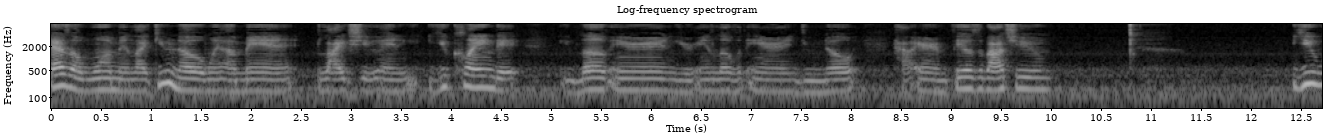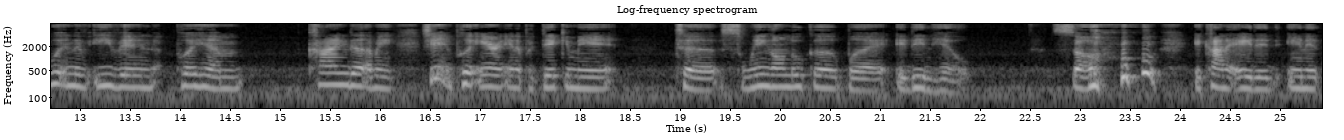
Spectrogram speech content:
as a woman, like you know when a man likes you and you claim that you love Aaron, you're in love with Aaron, you know how Aaron feels about you you wouldn't have even put him kind of. I mean, she didn't put Aaron in a predicament to swing on Luca, but it didn't help. So it kind of aided in it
